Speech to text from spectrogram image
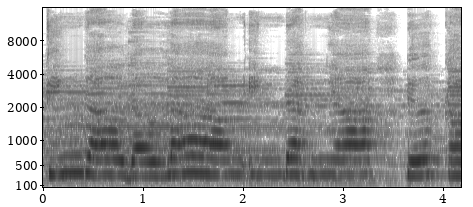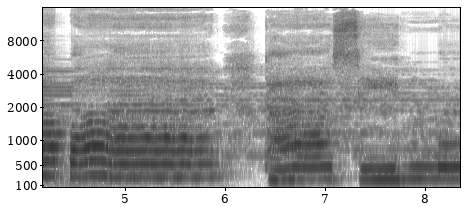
Tinggal dalam indahnya dekapan kasihmu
